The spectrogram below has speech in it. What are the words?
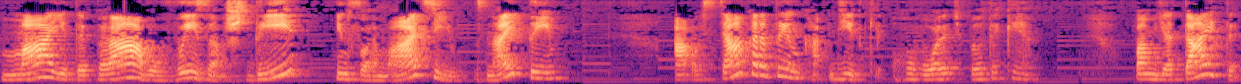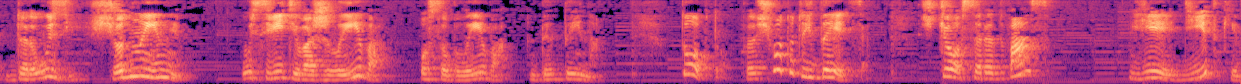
маєте право ви завжди інформацію знайти. А ось ця картинка, дітки, говорить про таке. Пам'ятайте, друзі, щоднини. У світі важлива, особлива дитина. Тобто, про що тут йдеться? Що серед вас є дітки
